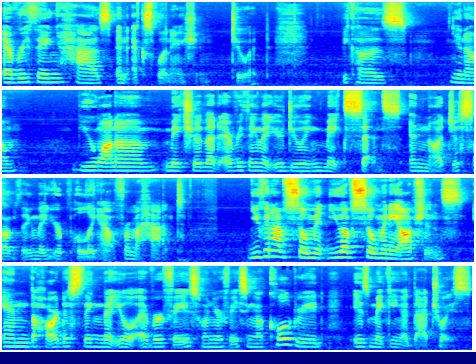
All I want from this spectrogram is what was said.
everything has an explanation to it. Because, you know, you want to make sure that everything that you're doing makes sense and not just something that you're pulling out from a hat. You can have so many you have so many options and the hardest thing that you'll ever face when you're facing a cold read is making a bad choice.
